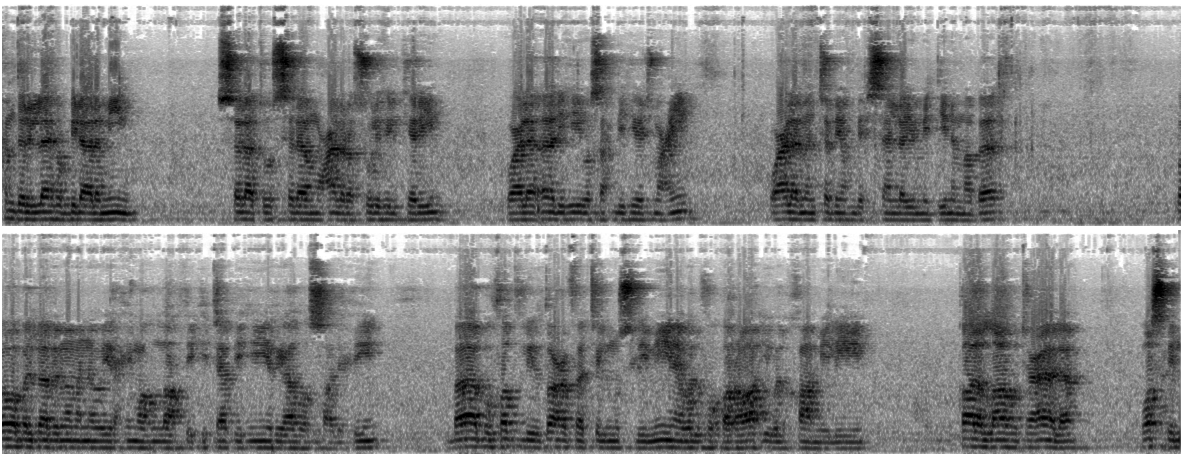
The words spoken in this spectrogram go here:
الحمد لله رب العالمين الصلاة والسلام على رسوله الكريم وعلى آله وصحبه أجمعين وعلى من تبعهم بإحسان إلى يوم الدين أما بعد بواب الباب إمام النووي رحمه الله في كتابه رياض الصالحين باب فضل ضعفة المسلمين والفقراء والخاملين قال الله تعالى واصبر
